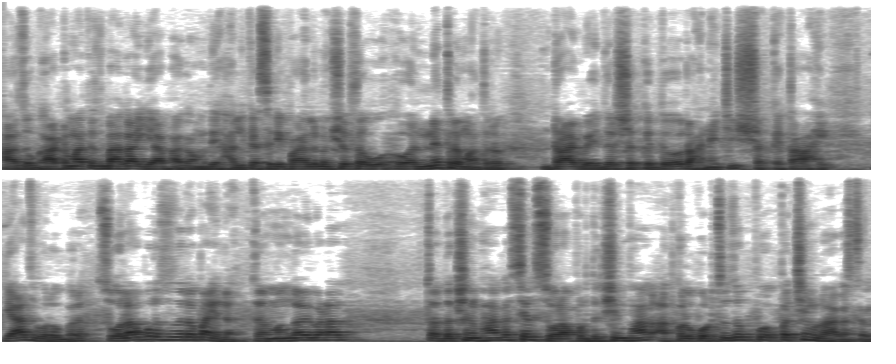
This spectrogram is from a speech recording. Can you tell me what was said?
हा जो घाटमातेचा भाग आहे या भागामध्ये हलक्या सरी पाहायला मिळू शकतो व व अन्यत्र मात्र ड्राय वेदर शक्यतो राहण्याची शक्यता आहे. याचबरोबर सोलापूरचं जर पाहिलं तर मंगळवेढाचा दक्षिण भाग असेल सोलापूर दक्षिण भाग अक्कलकोटचा जो प पश्चिम भाग असेल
